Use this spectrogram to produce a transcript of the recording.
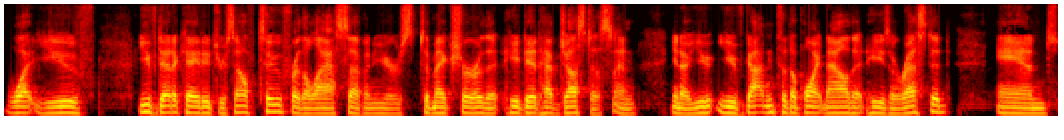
what you've you've dedicated yourself to for the last seven years to make sure that he did have justice, and you know you you've gotten to the point now that he's arrested, and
